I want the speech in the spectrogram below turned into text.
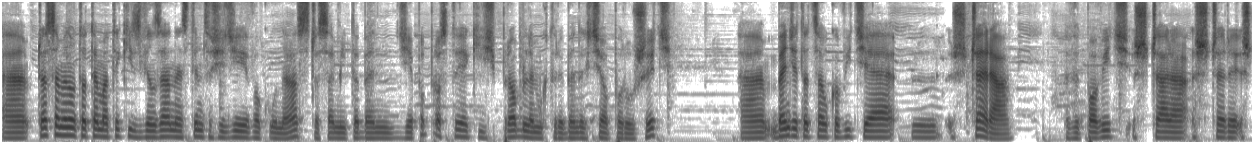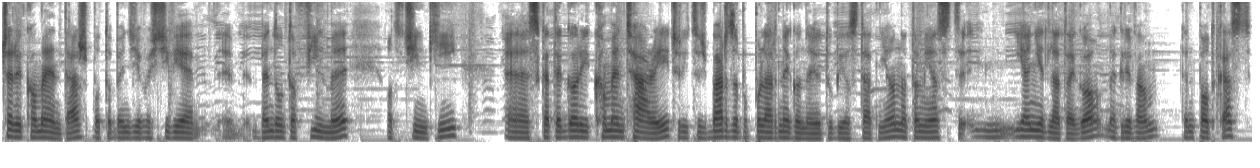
E, czasem będą to tematyki związane z tym, co się dzieje wokół nas, czasami to będzie po prostu jakiś problem, który będę chciał poruszyć. Będzie to całkowicie y, szczera wypowiedź, szczera, szczery, szczery komentarz, bo to będzie właściwie, będą to filmy, odcinki, z kategorii commentary, czyli coś bardzo popularnego na YouTube ostatnio. Natomiast ja nie dlatego nagrywam ten podcast,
